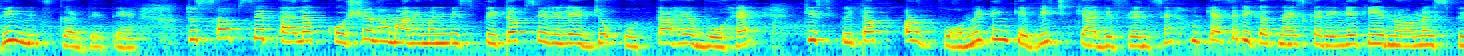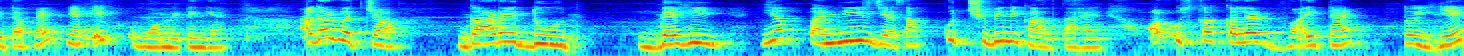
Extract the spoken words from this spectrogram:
भी मिक्स कर देते हैं। तो सबसे पहला क्वेश्चन हमारे मन में स्पिटअप से रिलेट जो उठता है वो है कि स्पिटअप और वॉमिटिंग के बीच क्या डिफरेंस है। हम कैसे रिकोगनाइज करेंगे कि ये नॉर्मल स्पिटअप है या एक वॉमिटिंग है? अगर बच्चा गाढ़े दूध, दही या पनीर जैसा कुछ भी निकालता है और उसका कलर वाइट है तो ये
